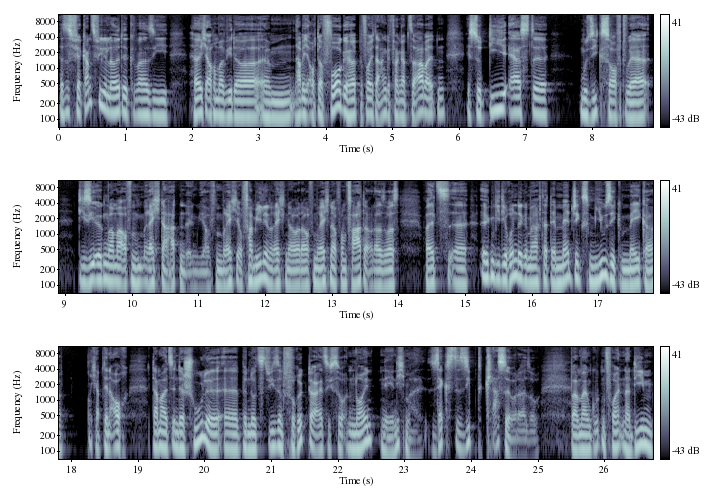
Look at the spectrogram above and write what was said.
Das ist für ganz viele Leute quasi, höre ich auch immer wieder, ähm, habe ich auch davor gehört, bevor ich da angefangen habe zu arbeiten, ist so die erste Musiksoftware, die sie irgendwann mal auf dem Rechner hatten, irgendwie auf dem Rechner, auf Familienrechner oder auf dem Rechner vom Vater oder sowas, weil es äh, irgendwie die Runde gemacht hat, der Magix Music Maker. Ich habe den auch damals in der Schule äh, benutzt, wie so ein Verrückter, als ich so neun, nee, nicht mal, sechste, siebte Klasse oder so. Bei meinem guten Freund Nadim,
